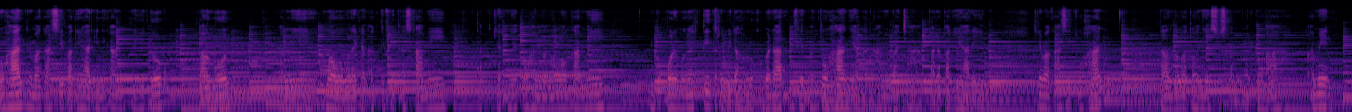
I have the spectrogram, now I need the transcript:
Tuhan, terima kasih pagi hari ini kami boleh hidup, bangun, kami mau memulaikan aktivitas kami, tapi kiranya Tuhan menolong kami untuk boleh mengerti terlebih dahulu kebenaran firman Tuhan yang akan kami baca pada pagi hari ini. Terima kasih Tuhan, dalam nama Tuhan Yesus kami berdoa. Amin.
